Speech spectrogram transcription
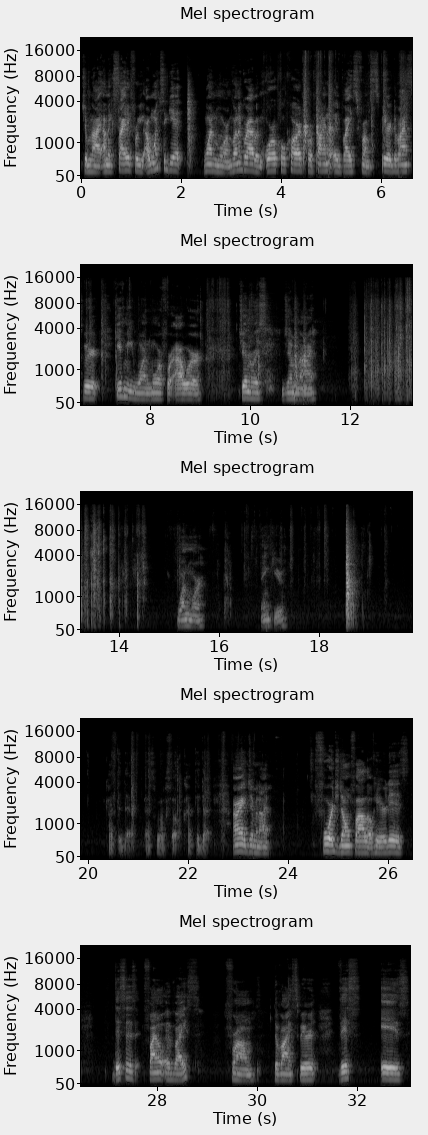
gemini. I'm excited for you. I want to get one more i'm going to grab an oracle card for final advice from spirit divine spirit give me one more for our generous gemini One more. Thank you. Cut the deck. That's what I felt. Cut the deck. All right, Gemini. Forge, don't follow. Here it is. This is final advice from Divine Spirit. This is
